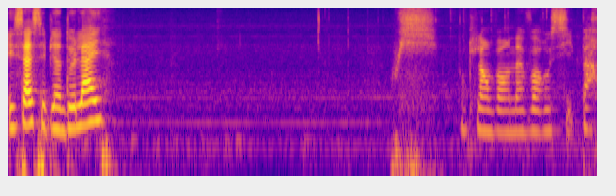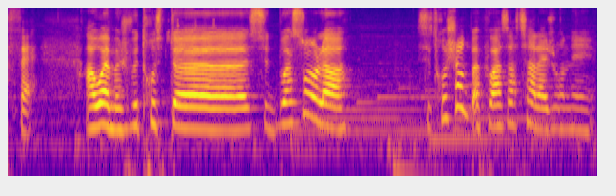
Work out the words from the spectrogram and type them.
Et ça, c'est bien de l'ail Oui. Donc là, on va en avoir aussi. Parfait. Ah ouais, mais je veux trop cette, euh, cette boisson là. C'est trop chaud de pas pouvoir sortir la journée.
